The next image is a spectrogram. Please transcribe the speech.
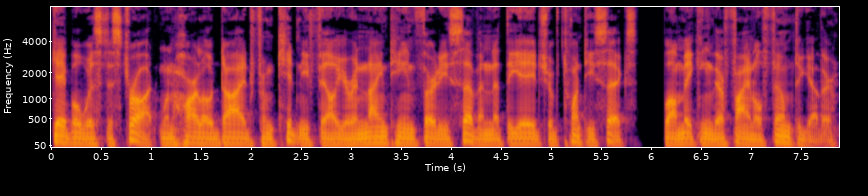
Gable was distraught when Harlow died from kidney failure in 1937 at the age of 26 while making their final film together.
